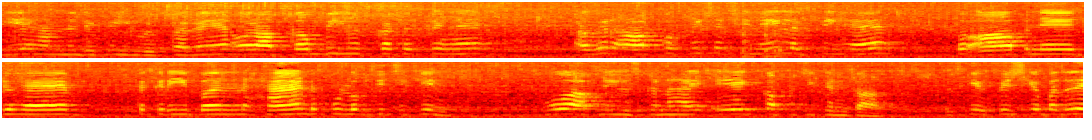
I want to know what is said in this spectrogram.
ये हमने देखिए यूज़ कर रहे हैं और आप कम भी यूज़ कर सकते हैं। अगर आपको फ़िश अच्छी नहीं लगती है तो आपने जो है तकरीबन हैंड फुल ऑफ़ दी चिकन वो आपने यूज़ करना है एक कप चिकन का। इसके फ़िश के बदले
